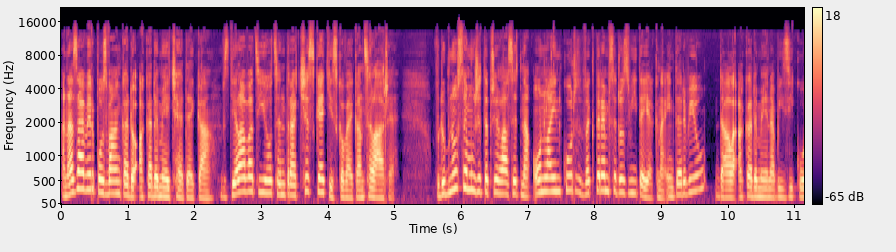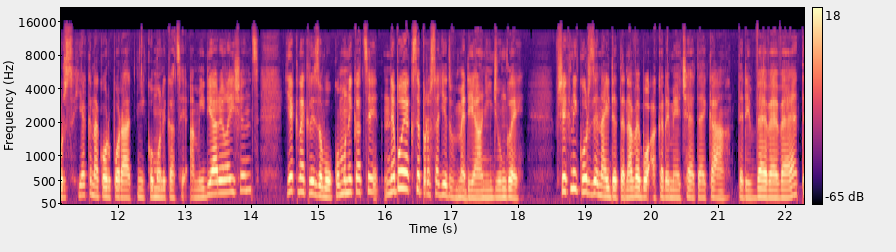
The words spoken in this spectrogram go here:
A na závěr pozvánka do Akademie ČTK, vzdělávacího centra České tiskové kanceláře. V Dubnu se můžete přihlásit na online kurz, ve kterém se dozvíte jak na interview, dále Akademie nabízí kurz jak na korporátní komunikaci a media relations, jak na krizovou komunikaci nebo jak se prosadit v mediální džungli. Všechny kurzy najdete na webu Akademie ČTK, tedy www.ctk.cz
